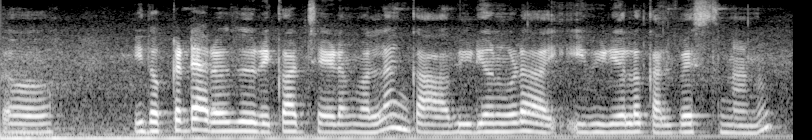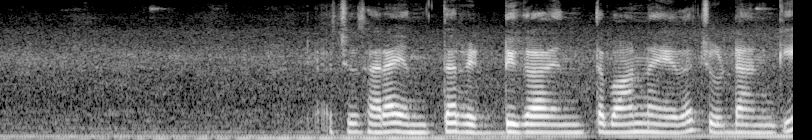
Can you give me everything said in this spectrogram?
సో ఇదొక్కటే ఆ రోజు రికార్డ్ చేయడం వల్ల ఇంకా ఆ వీడియోను కూడా ఈ వీడియోలో కలిపేస్తున్నాను. చూసారా ఎంత రెడ్గా ఎంత బాగున్నాయేదో కదా చూడ్డానికి.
